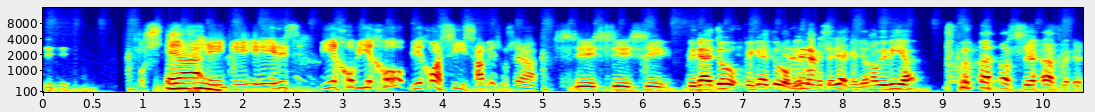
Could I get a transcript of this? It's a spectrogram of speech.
Sí, sí. Hostia, En eh, fin. eh, eres viejo, viejo, viejo así, ¿sabes? O sea, Sí, sí, sí. Fíjate tú, fíjate tú lo viejo que sería, que yo no vivía. o sea, pero-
